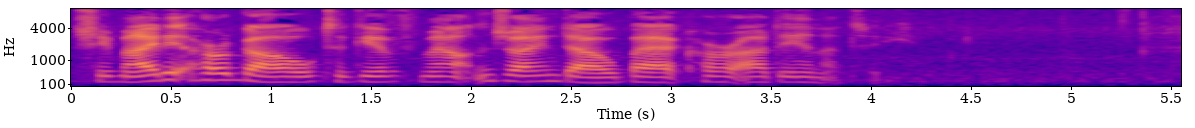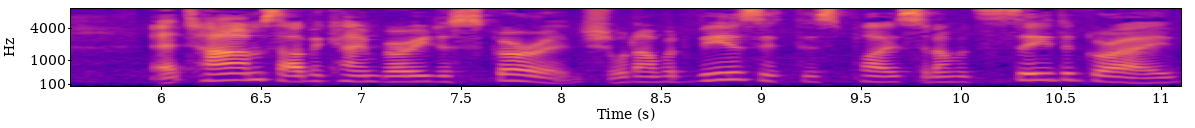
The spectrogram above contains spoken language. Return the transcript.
She made it her goal to give Mountain Jane Doe back her identity. At times I became very discouraged. When I would visit this place and I would see the grave,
